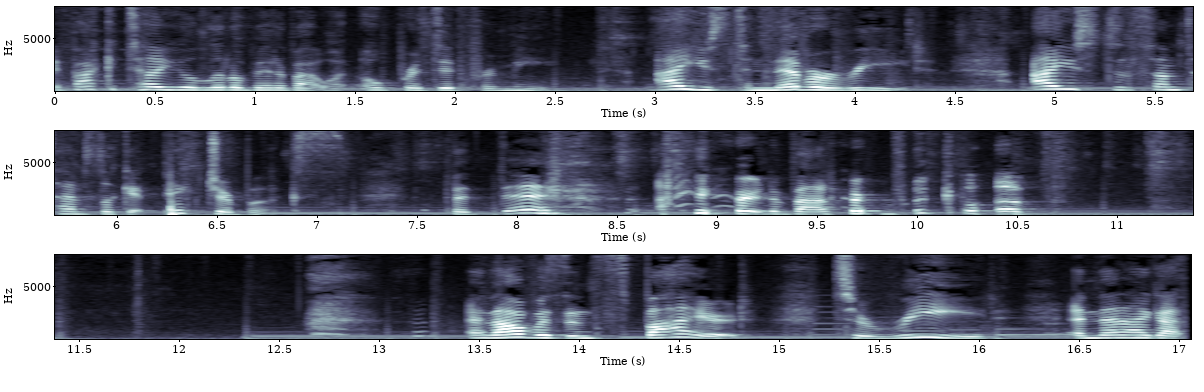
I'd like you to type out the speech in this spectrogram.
if I could tell you a little bit about what Oprah did for me. I used to never read. I used to sometimes look at picture books. But then I heard about her book club. And I was inspired to read. And then I got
